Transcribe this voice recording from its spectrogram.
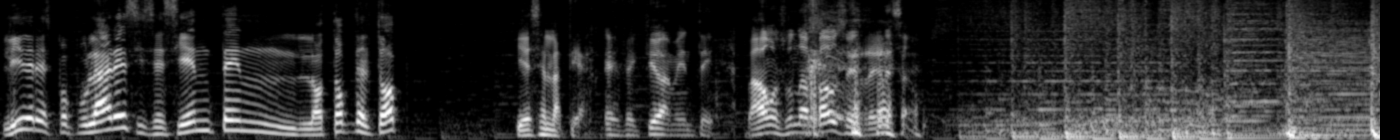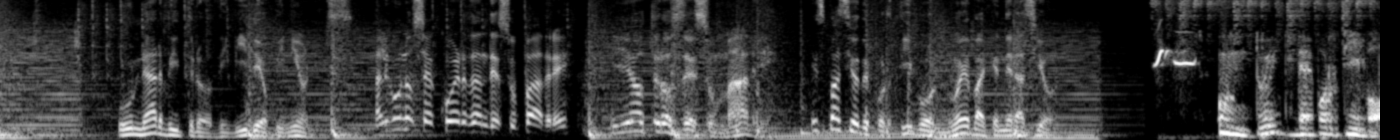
líderes populares y se sienten lo top del top. Y es en la tierra. Efectivamente. Vamos a una pausa y regresamos. Un árbitro divide opiniones, Algunos se acuerdan de su padre y otros de su madre. Espacio Deportivo Nueva Generación. Un tuit deportivo.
